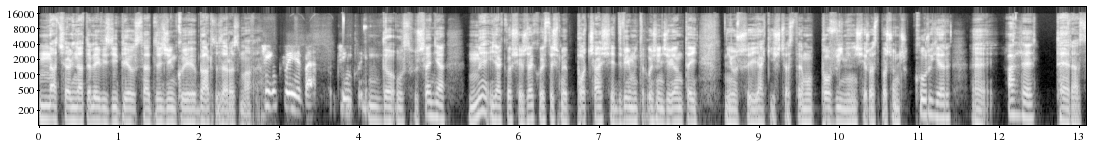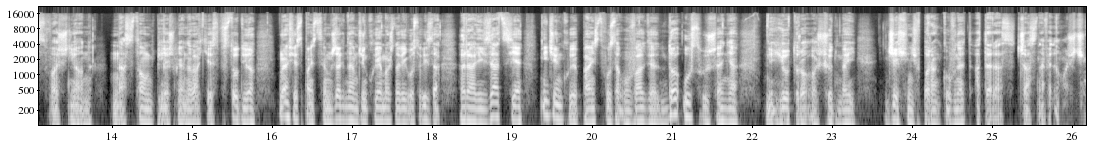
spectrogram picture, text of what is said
naczelna telewizji Bielsat. Dziękuję bardzo za rozmowę. Dziękuję bardzo. Dziękuję. Do usłyszenia. My, jako się rzekło, jesteśmy po czasie, dwie minuty później dziewiątej. Już jakiś czas temu powinien się rozpocząć kurier, e, ale teraz właśnie on nastąpi. Jaśmia Nowak jest w studio. Ja się z Państwem żegnam. Dziękuję Marzynowi Głosowi za realizację i dziękuję Państwu za uwagę. Do usłyszenia jutro o 7.10 w poranku wnet, a teraz czas na wiadomości.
